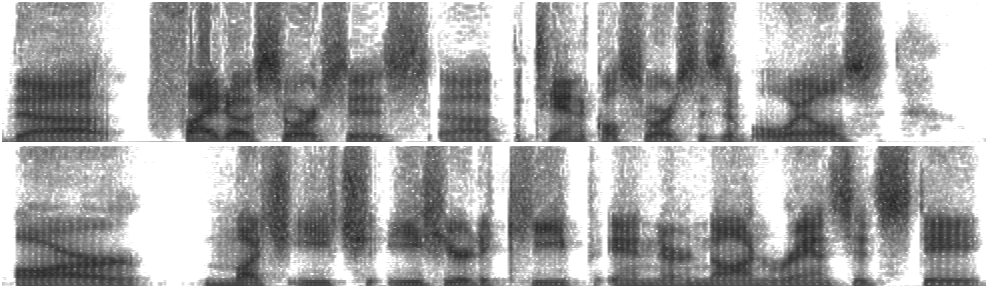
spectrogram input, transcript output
The phyto sources, uh, botanical sources of oils, are much each, easier to keep in their non rancid state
